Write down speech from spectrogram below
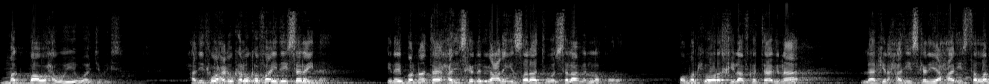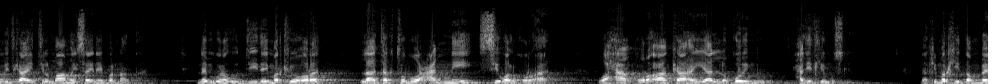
mag baa waxa weeye waajibaysa. Xadiidka waxaynu kaloo ka faa'iidaysanaynaa inay bannaan tahay xadiiska nebiga calayhi salaatu wasalaam in la qoro. Oo markii hore khilaaf ka taagnaa laakiin xadiiskan iyo axaadiista la midka ay tilmaamaysa inay bannaan tahay. Nebiguna uu diiday markii hore laa taktubuu cannii siwa alqur'aan. Waxaan qur'aanka ahan yaan la qorin buuri xadiidkii muslim. Laakiin markii dambe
